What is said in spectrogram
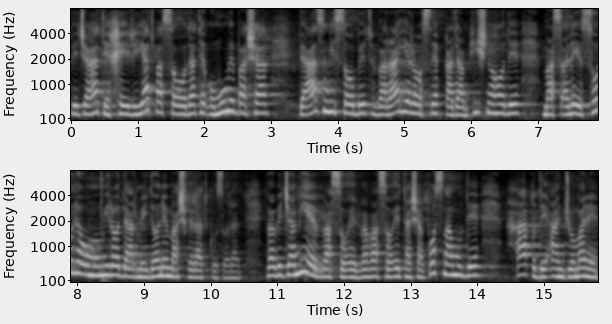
به جهت خیریت و سعادت عموم بشر به عزمی ثابت و رأی راسته قدم پیش نهاده مسئله صلح عمومی را در میدان مشورت گذارند و به جمیع وسایل و وسایل تشبس نموده عقد انجمن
